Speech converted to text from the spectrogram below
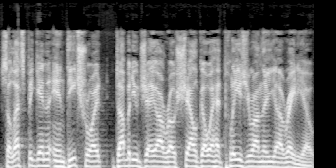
So let's begin in Detroit. WJR Rochelle, go ahead, please. You're on the uh, radio.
